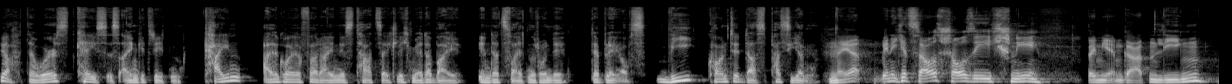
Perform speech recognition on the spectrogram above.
ja, der Worst Case ist eingetreten. Kein Allgäuer Verein ist tatsächlich mehr dabei in der zweiten Runde der Playoffs. Wie konnte das passieren? Naja, wenn ich jetzt rausschaue, sehe ich Schnee bei mir im Garten liegen.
